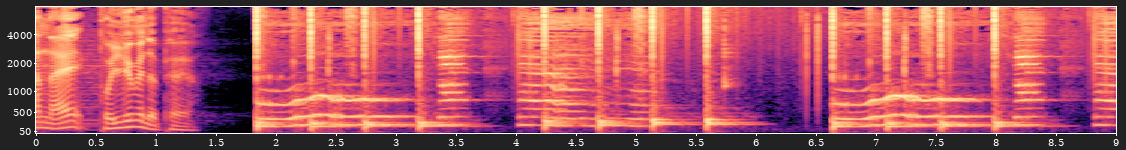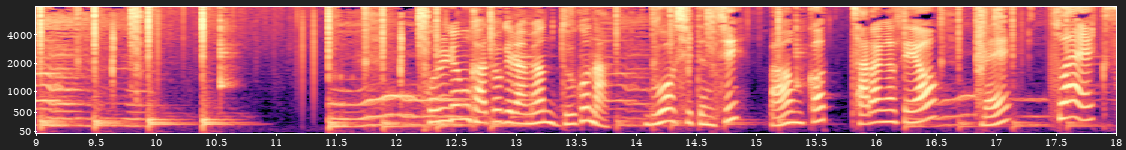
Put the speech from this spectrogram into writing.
강한나의 볼륨을 높여요. 볼륨 가족이라면 누구나 무엇이든지 마음껏 자랑하세요. 네, flex.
